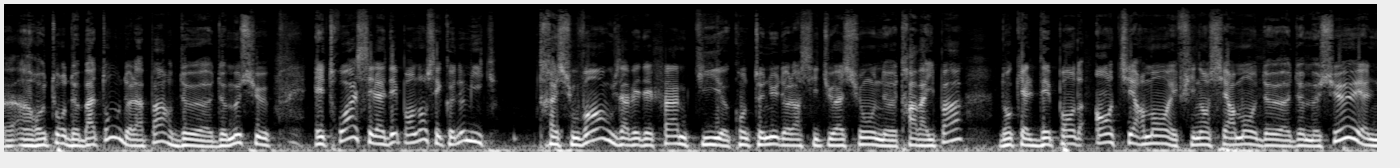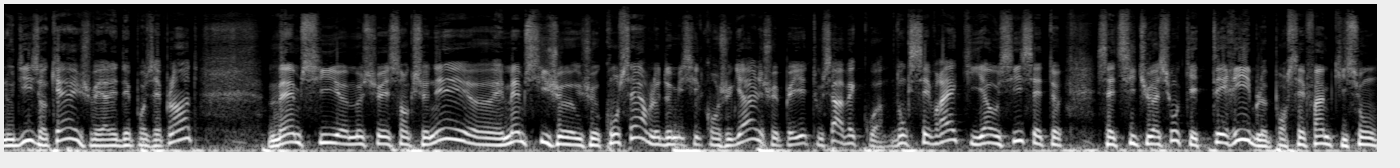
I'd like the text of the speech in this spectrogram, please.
euh, un retour de bâton de la part de, de monsieur. Et trois, c'est la dépendance économique très souvent, vous avez des femmes qui, euh, compte tenu de leur situation, ne travaillent pas, donc elles dépendent entièrement et financièrement de, de monsieur, et elles nous disent, OK, je vais aller déposer plainte, même si euh, monsieur est sanctionné, euh, et même si je, je, conserve le domicile conjugal, je vais payer tout ça avec quoi. Donc c'est vrai qu'il y a aussi cette, cette situation qui est terrible pour ces femmes qui sont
